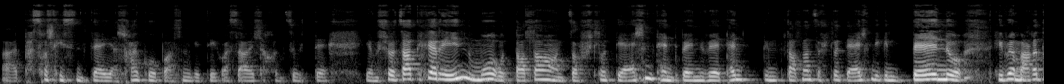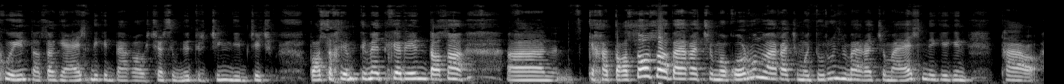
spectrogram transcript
дасгал хийсэнтэй ялгаагүй болно гэдгийг бас ойлгох зүйтэй юм шүү. За тэгэхээр энэ муу 7 зуршлуудын аль нь танд байна вэ? Танд энэ 7 зуршлуудын аль нэг нь байна уу? Хэрвээ магадгүй энэ 7-гийн аль нэг нь байгаа учраас өнөөдөр жин нэмжээж болох юм тийм ээ. Тэгэхээр энэ 7 гиха 7 байгаа ч юм уу, 3 байгаа ч юм уу, 4 байгаа ч юм уу аль нэгийг нь та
